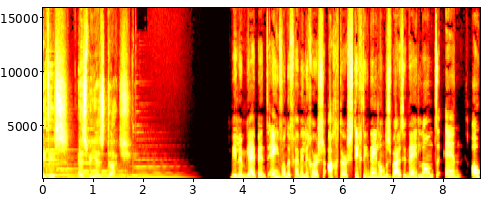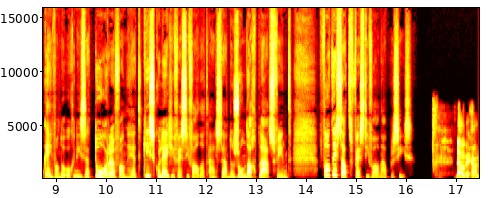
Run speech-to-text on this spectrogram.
Dit is SBS Dutch. Willem, jij bent een van de vrijwilligers achter Stichting Nederlanders Buiten Nederland en ook een van de organisatoren van het Kiescollege Festival dat aanstaande zondag plaatsvindt. Wat is dat festival nou precies? Nou, wij gaan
